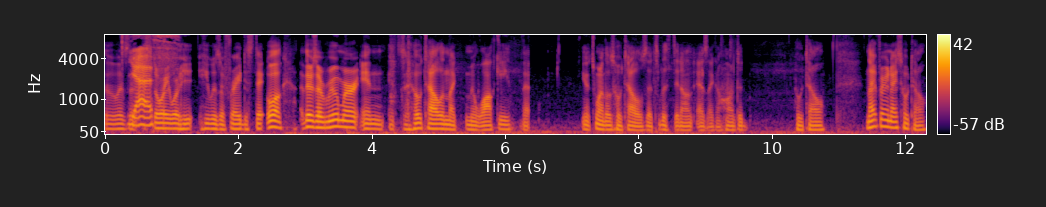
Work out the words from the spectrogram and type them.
it was a Yes. story where he, he was afraid to stay. Well, there's a rumor in it's a hotel in like Milwaukee that you know, it's one of those hotels that's listed on as like a haunted hotel. Not very nice hotel,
